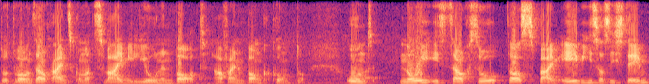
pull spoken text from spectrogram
Dort waren es auch 1,2 Millionen Baht auf einem Bankkonto. Und neu ist es auch so, dass beim E-Visa-System,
